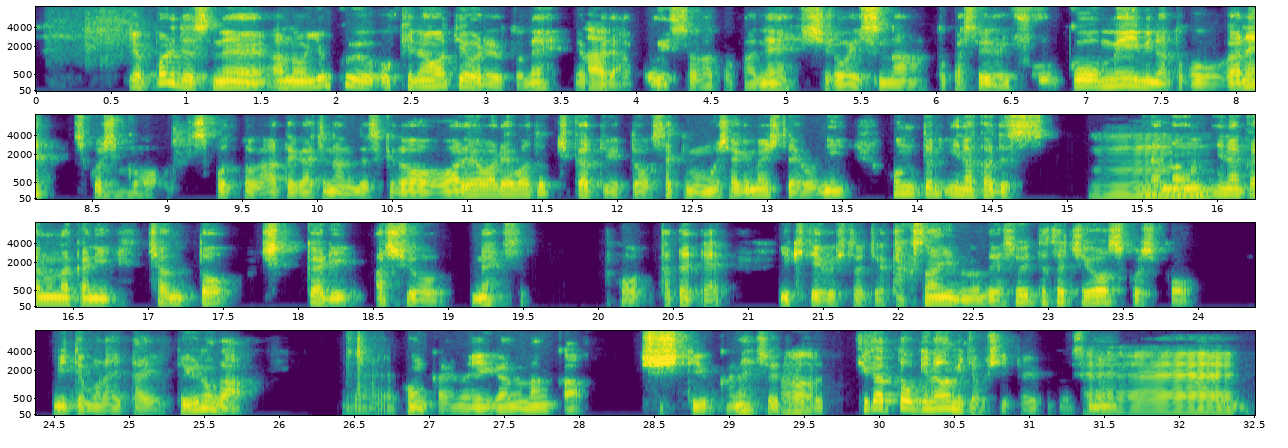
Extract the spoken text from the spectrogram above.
やっぱりですね、あの、よく沖縄って言われるとね、やっぱり青い空とかね、白い砂とかそういう風光明媚なところがね、少しこう、スポットが当てがちなんですけど、我々はどっちかというと、さっきも申し上げましたように、本当に田舎です。田舎の中にちゃんとしっかり足をね、こう立てて生きている人たちがたくさんいるので、そういった人たちを少しこう見てもらいたいというのが、えー今回の映画のなんか趣旨っていうかね、そういうところで、違った沖縄を見てほしいということですね。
